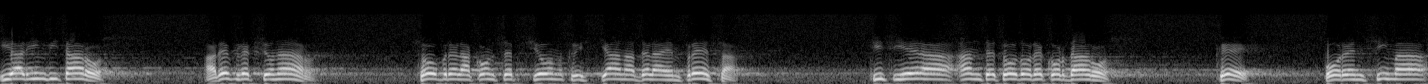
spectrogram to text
y al invitaros a reflexionar sobre la concepción cristiana de la empresa, quisiera ante todo recordaros que por encima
